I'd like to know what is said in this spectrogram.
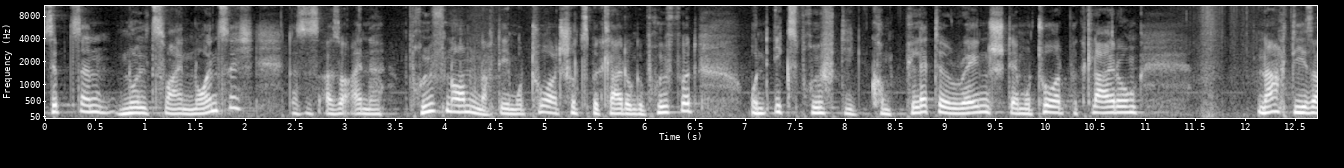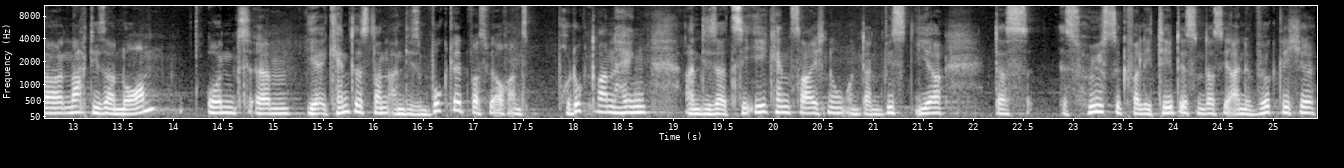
17092. Das ist also eine Prüfnorm, nachdem Motorradschutzbekleidung geprüft wird. Und X prüft die komplette Range der Motorradbekleidung nach dieser, nach dieser Norm. Und ähm, ihr erkennt es dann an diesem Booklet, was wir auch ans Produkt dranhängen, an dieser CE-Kennzeichnung. Und dann wisst ihr, dass es höchste Qualität ist und dass ihr eine wirkliche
